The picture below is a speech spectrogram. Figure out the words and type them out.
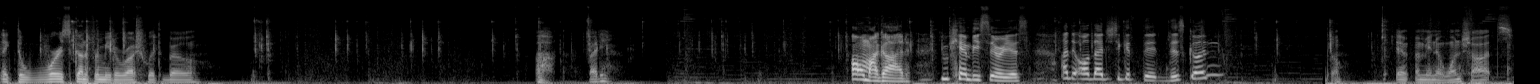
Like the worst gun for me to rush with, bro. Oh, ready? Oh my god, you can't be serious. I did all that just to get the this gun? I mean, in one shots.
